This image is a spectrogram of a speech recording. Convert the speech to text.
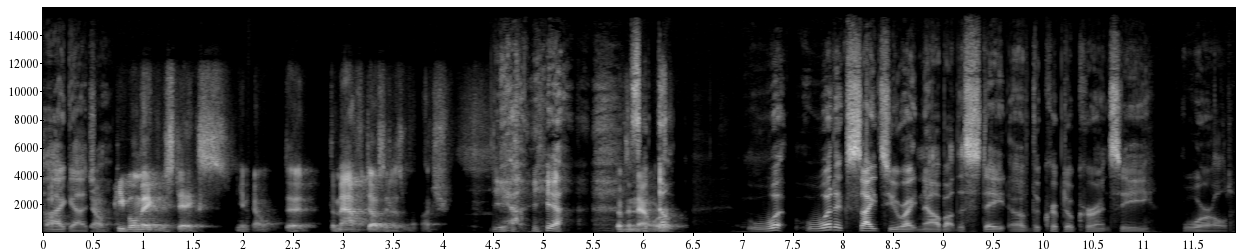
I got You know, people make mistakes. You know, the the math doesn't as much Yeah, yeah. of the So network. What what excites you right now about the state of the cryptocurrency world?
